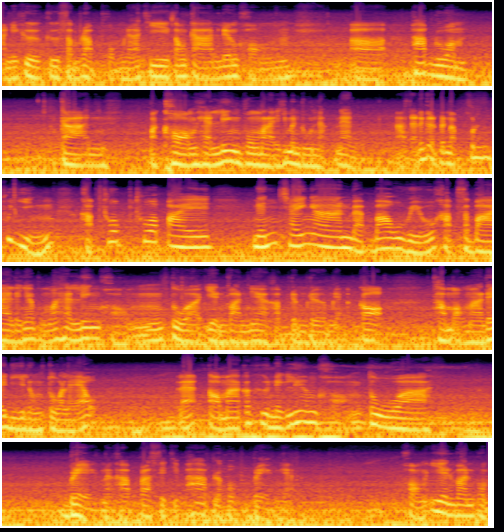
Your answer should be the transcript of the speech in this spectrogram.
อันนี้คือคือสำหรับผมนะที่ต้องการเรื่องของอภาพรวมการประคองแฮนลิ่งพวงมาลัยที่มันดูหนักแน่นอะแต่ถ้าเกิดเป็นแบบคนผู้หญิงขับทั่วทั่วไปเน้นใช้งานแบบเบาหวิวขับสบายอะไรเงี้ยผมว่าแฮนดิ้งของตัวเอียนวันเนี่ยครับเดิมๆเนี่ยก็ทำออกมาได้ดีลงตัวแล้ว และต่อมาก็คือในเรื่องของตัวเบรกนะครับประสิทธิภาพระบบเบรกเนี่ย ของเอียนวันผม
